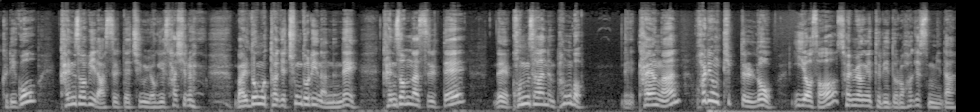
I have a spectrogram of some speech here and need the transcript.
그리고 간섭이 났을 때 지금 여기 사실은 말도 못하게 충돌이 났는데 간섭 났을 때 네, 검사하는 방법 네, 다양한 활용 팁들도 이어서 설명해 드리도록 하겠습니다.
